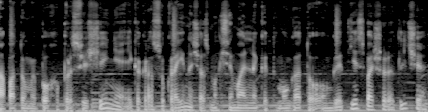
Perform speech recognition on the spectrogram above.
а потом эпоха просвещения, и как раз Украина сейчас максимально к этому готова. Он говорит, есть большое отличие.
